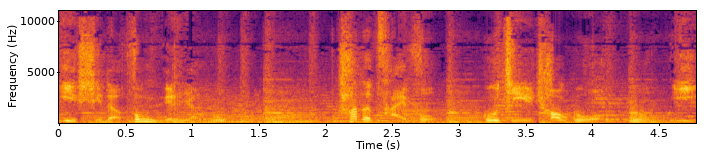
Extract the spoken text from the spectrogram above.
一时的风云人物。他的财富估计超过五亿。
